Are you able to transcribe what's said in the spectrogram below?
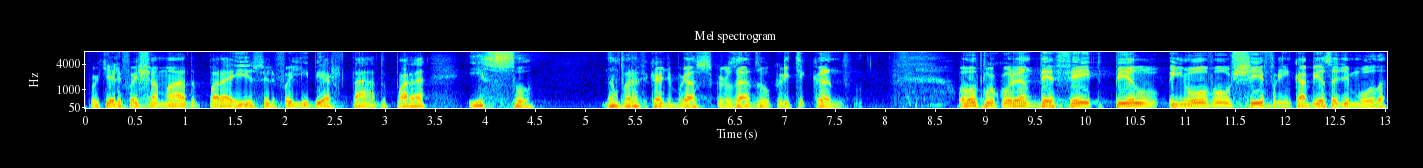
Porque ele foi chamado para isso, ele foi libertado para isso, não para ficar de braços cruzados ou criticando ou procurando defeito, pelo em ovo ou chifre em cabeça de mula.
